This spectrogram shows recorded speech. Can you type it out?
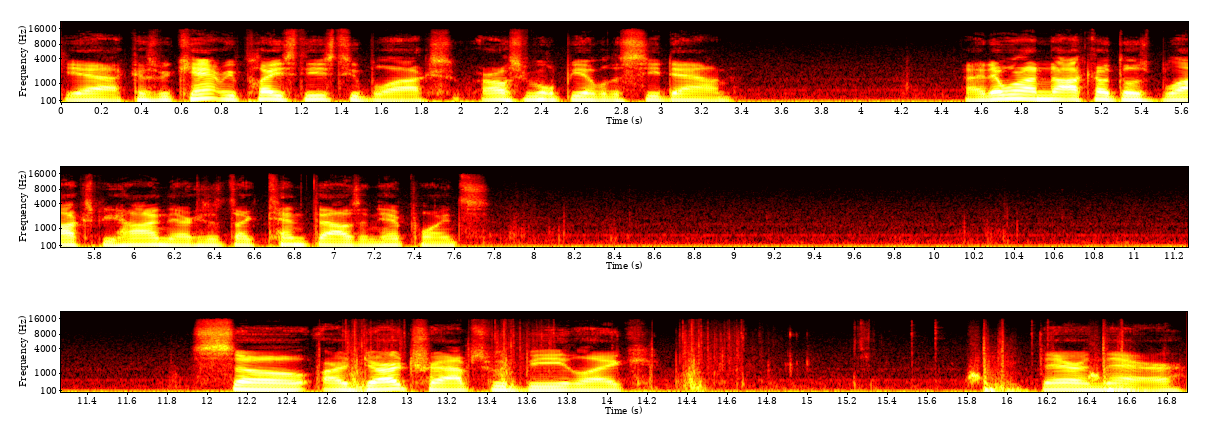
Yeah, because we can't replace these two blocks or else we won't be able to see down. I don't want to knock out those blocks behind there because it's like 10,000 hit points. So our dart traps would be like there and there.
